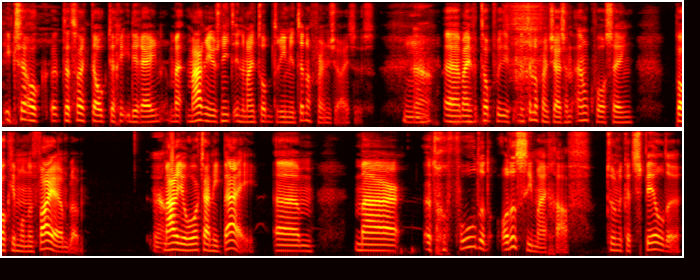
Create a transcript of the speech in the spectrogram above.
ik zeg ook, dat zeg ik ook tegen iedereen. Ma- Mario is niet in mijn top 3 Nintendo-franchises. Hmm. Ja. Eh, mijn top 3 Nintendo-franchises zijn Animal Crossing, Pokémon en Fire Emblem. Ja. Mario hoort daar niet bij. Ehm, maar het gevoel dat Odyssey mij gaf toen ik het speelde,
